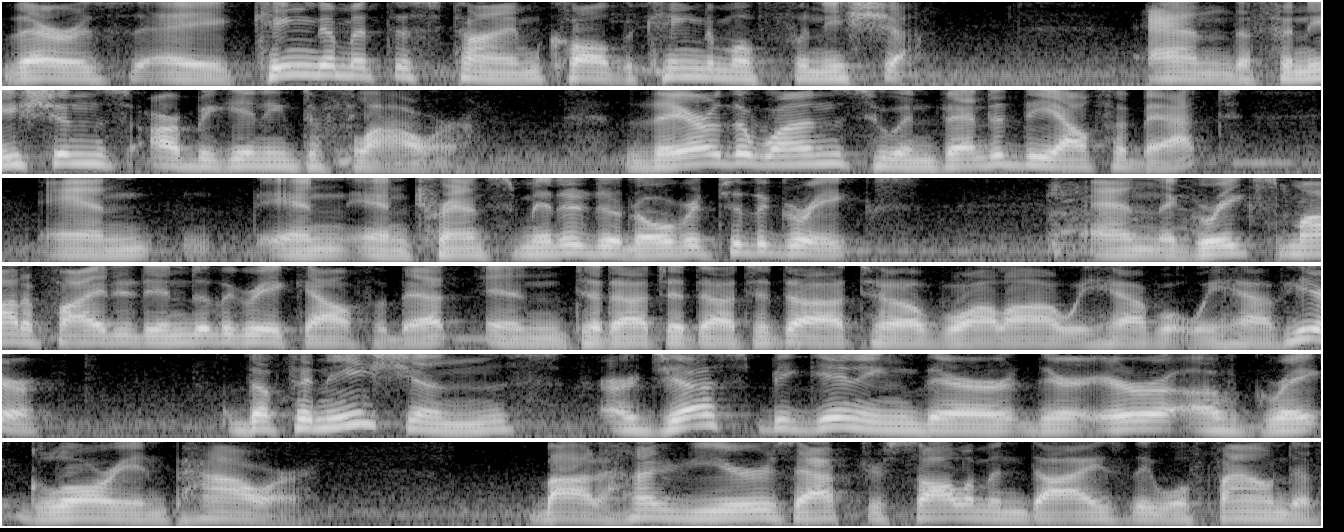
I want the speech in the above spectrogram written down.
there is a kingdom at this time called the Kingdom of Phoenicia, and the Phoenicians are beginning to flower. They're the ones who invented the alphabet and, and, and transmitted it over to the Greeks. And the Greeks modified it into the Greek alphabet, and ta da ta da ta da, till voila, we have what we have here. The Phoenicians are just beginning their, their era of great glory and power. About 100 years after Solomon dies, they will found a,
